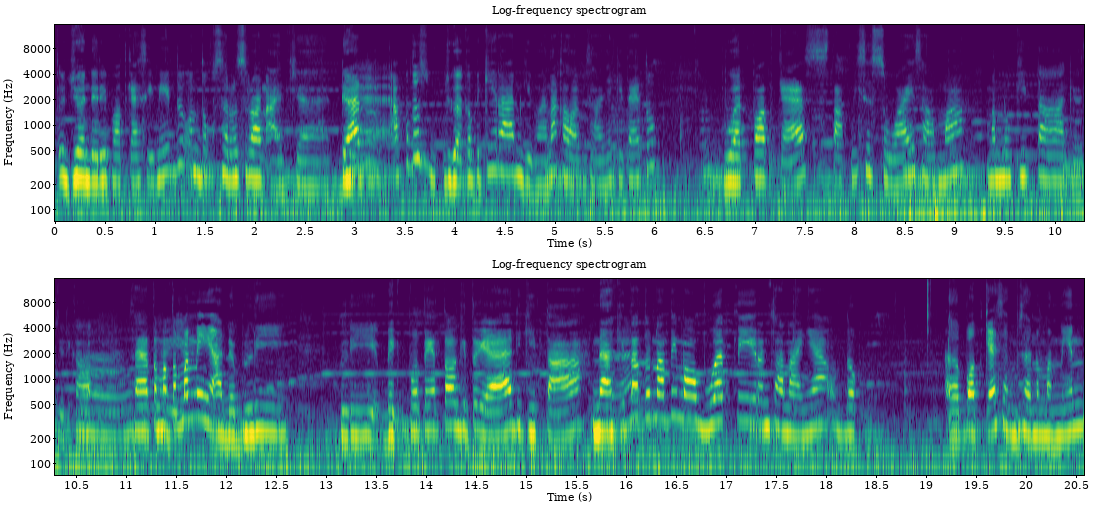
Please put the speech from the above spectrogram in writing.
tujuan dari podcast ini tuh untuk seru-seruan aja. Dan Iya. aku tuh juga kepikiran gimana kalau misalnya kita itu buat podcast tapi sesuai sama menu kita gitu. Jadi kalau Hmm, saya iya, teman-teman nih ada beli beli baked potato gitu ya di kita. Nah, Ya. kita tuh nanti mau buat nih rencananya untuk eh, podcast yang bisa nemenin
